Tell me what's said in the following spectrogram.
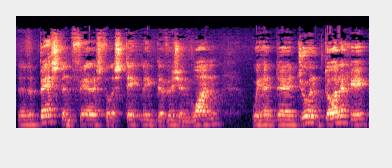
the, best and fairest for the State League Division 1, we had uh, Joe Donaghy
